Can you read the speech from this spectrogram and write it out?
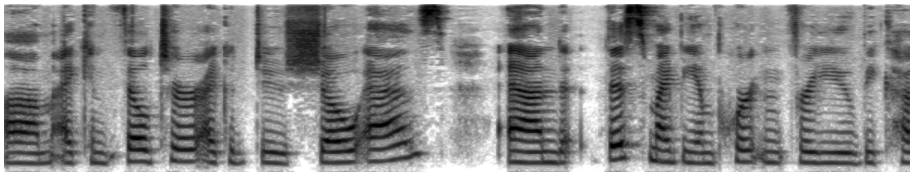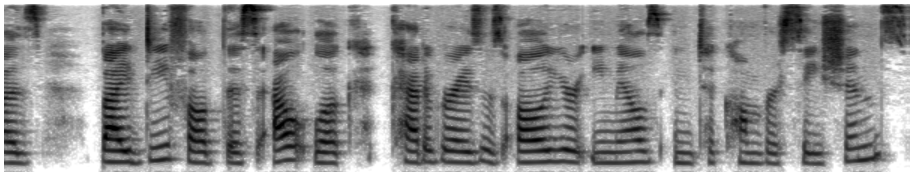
Um, I can filter, I could do show as, and this might be important for you because by default this Outlook categorizes all your emails into conversations,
